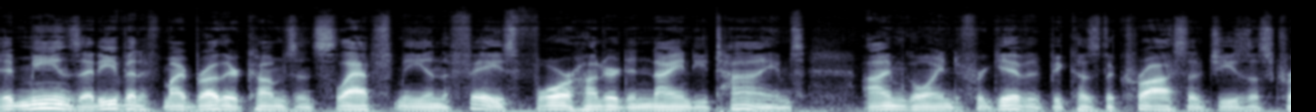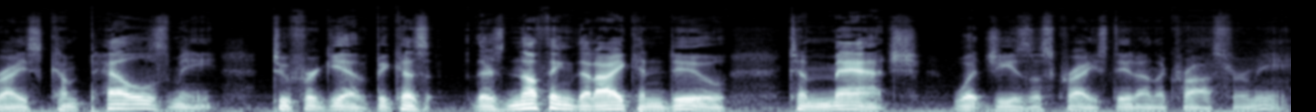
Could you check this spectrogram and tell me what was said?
It means that even if my brother comes and slaps me in the face 490 times, I'm going to forgive it because the cross of Jesus Christ compels me to forgive because there's nothing that I can do to match what Jesus Christ did on the cross for me.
